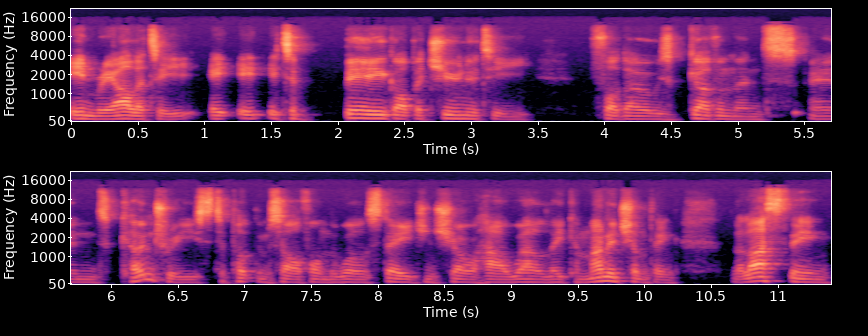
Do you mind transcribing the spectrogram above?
in reality, it, it, it's a big opportunity for those governments and countries to put themselves on the world stage and show how well they can manage something. The last thing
